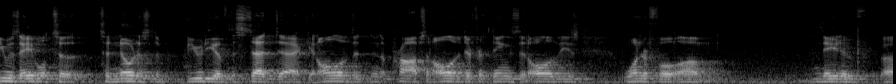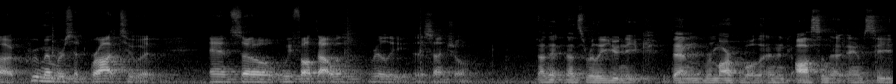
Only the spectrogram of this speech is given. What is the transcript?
he was able to, to notice the beauty of the set deck and all of the, and the props and all of the different things that all of these wonderful um, native uh, crew members had brought to it. And so we felt that was really essential. I think that's really unique, then remarkable, and awesome that AMC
